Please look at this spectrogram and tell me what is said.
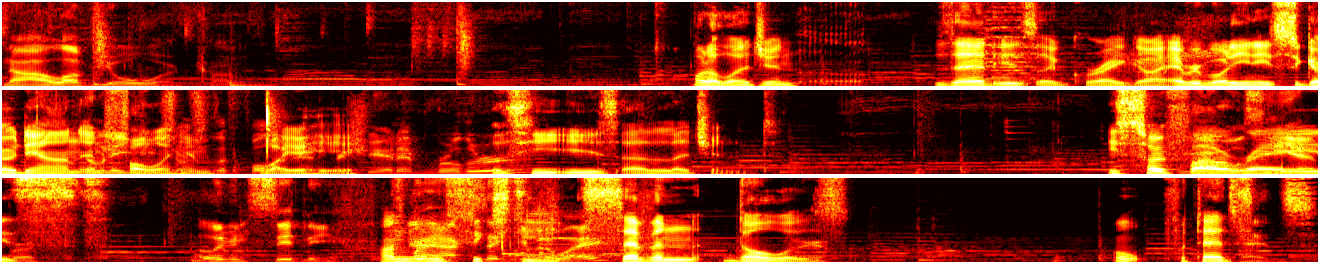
Nah, I love your work, cunt. What a legend. Zed is a great guy. Everybody needs to go down and follow him much for the follow, while you're here. Appreciate it, brother. Because he is a legend. He's so far what's he at, raised I live in Sydney. Is my accent giving away? $167. Oh, for Ted's. Heads.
